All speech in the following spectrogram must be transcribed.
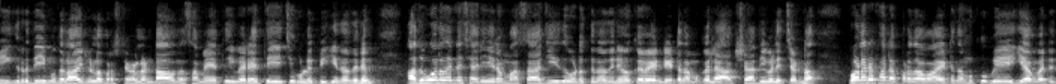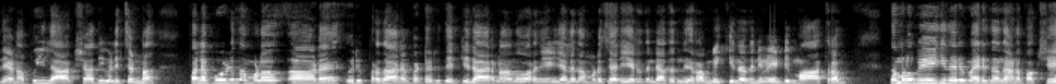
വികൃതി മുതലായിട്ടുള്ള പ്രശ്നങ്ങൾ ഉണ്ടാകുന്ന സമയത്ത് ഇവരെ തേച്ച് കുളിപ്പിക്കുന്നതിനും അതുപോലെ തന്നെ ശരീരം മസാജ് ചെയ്ത് കൊടുക്കുന്നതിനും ഒക്കെ വേണ്ടിയിട്ട് നമുക്ക് ലാക്ഷാതി വെളിച്ചെണ്ണ വളരെ ഫലപ്രദമായിട്ട് നമുക്ക് ഉപയോഗിക്കാൻ പറ്റുന്നതാണ്. അപ്പോൾ ഈ ലാക്ഷാതി വെളിച്ചെണ്ണ പലപ്പോഴും നമ്മൾ അവിടെ ഒരു പ്രധാനപ്പെട്ട ഒരു തെറ്റിദ്ധാരണ എന്ന് പറഞ്ഞു കഴിഞ്ഞാൽ നമ്മുടെ ശരീരത്തിന്റെ അകത്ത് നിറം വെക്കുന്നതിന് വേണ്ടി മാത്രം നമ്മൾ ഉപയോഗിക്കുന്ന ഒരു മരുന്നെന്നാണ്. പക്ഷേ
